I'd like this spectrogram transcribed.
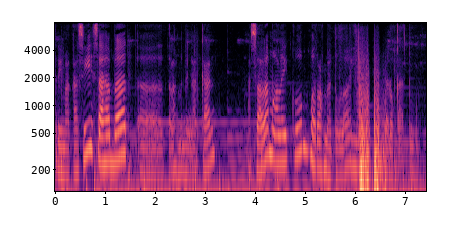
Terima kasih sahabat uh, telah mendengarkan. Assalamualaikum warahmatullahi wabarakatuh.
